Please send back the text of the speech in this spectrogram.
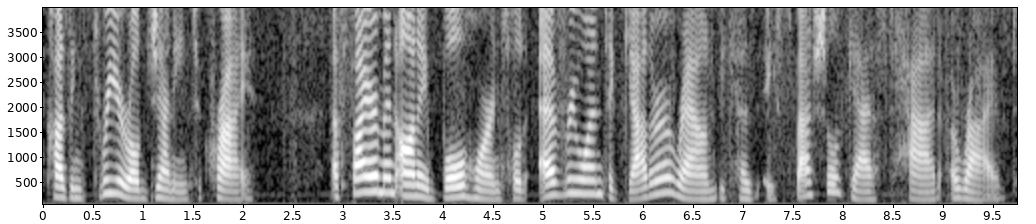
causing three year old Jenny to cry. A fireman on a bullhorn told everyone to gather around because a special guest had arrived.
